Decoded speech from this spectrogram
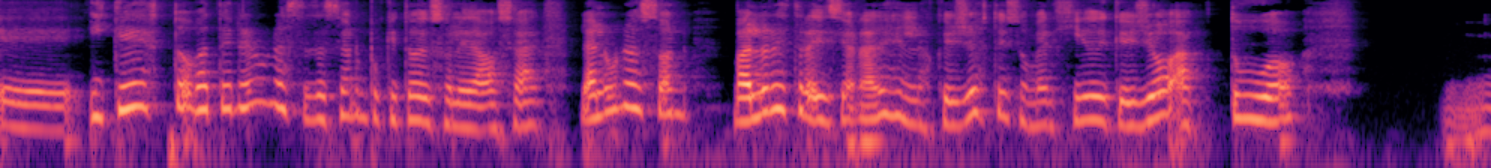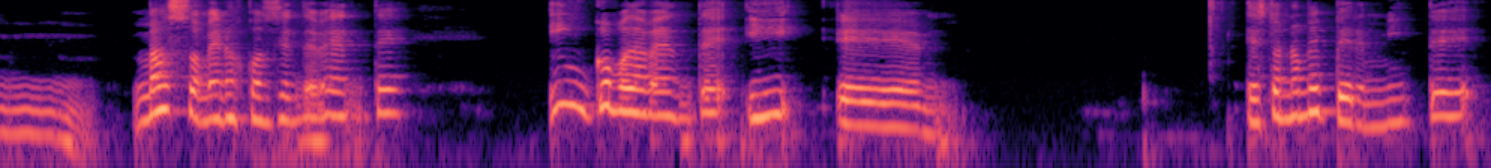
eh, y que esto va a tener una sensación un poquito de soledad. O sea, la luna son valores tradicionales en los que yo estoy sumergido y que yo actúo mm, más o menos conscientemente, incómodamente y esto no me permite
